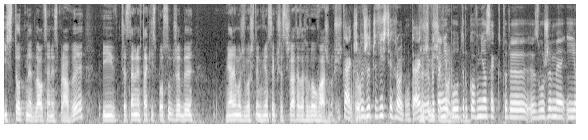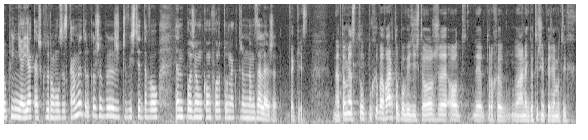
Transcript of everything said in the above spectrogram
istotne dla oceny sprawy i przedstawione w taki sposób, żeby w miarę możliwości ten wniosek przez 3 lata zachowywał ważność. Tak, żeby rzeczywiście chronił, tak? żeby Rzeczywiście to nie chronił. był tylko wniosek, który złożymy i opinia jakaś, którą uzyskamy, tylko żeby rzeczywiście dawał ten poziom komfortu, na którym nam zależy. Tak jest. Natomiast tu, tu chyba warto powiedzieć to, że od ja trochę no, anegdotycznie powiedziałem o tych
